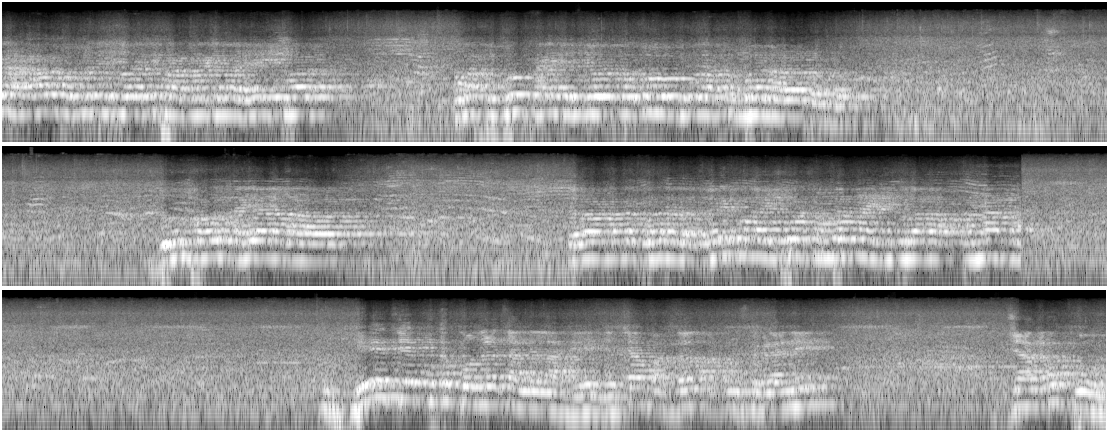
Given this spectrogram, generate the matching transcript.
झाडावर बसून ईश्वराची प्रार्थना केला हे ईश्वर मला सुखरूप काही जमिनीवर करतो मी तुला शंभर नारळ पडलो दोन पावलं खाली आला झाडावर. त्याला वाटलं बरं झालं. तरी तुला ईश्वर शंभर नाही तुला पन्नास हे जे कुठं गोंधळ चाललेला आहे ज्याच्याबद्दल आपण सगळ्यांनी जागृत होऊ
